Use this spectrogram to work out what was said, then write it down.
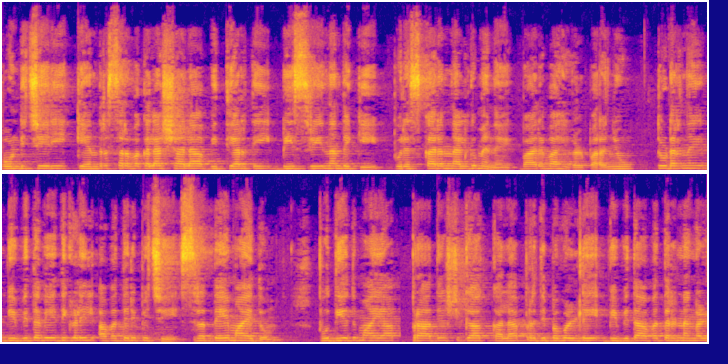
പോണ്ടിച്ചേരി കേന്ദ്ര സർവകലാശാല വിദ്യാർത്ഥി ബി ശ്രീനന്ദയ്ക്ക് പുരസ്കാരം നൽകുമെന്ന് ഭാരവാഹികൾ പറഞ്ഞു. തുടർന്ന് വിവിധ വേദികളിൽ അവതരിപ്പിച്ച് ശ്രദ്ധേയമായതും പുതിയതുമായ പ്രാദേശിക കലാപ്രതിഭകളുടെ വിവിധ അവതരണങ്ങൾ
